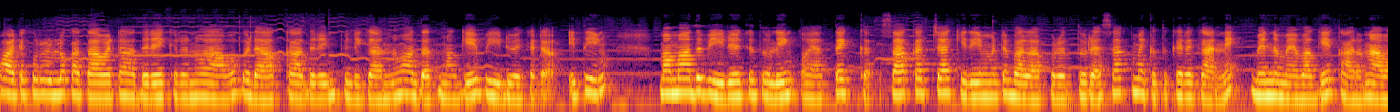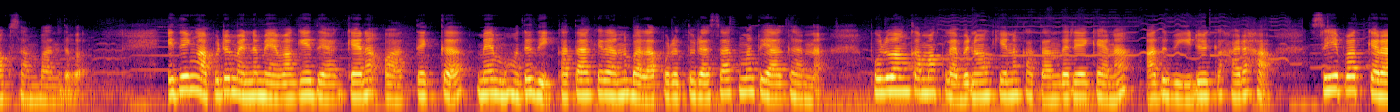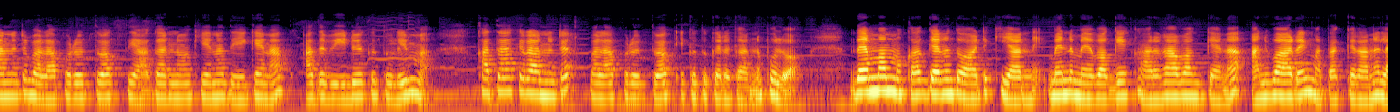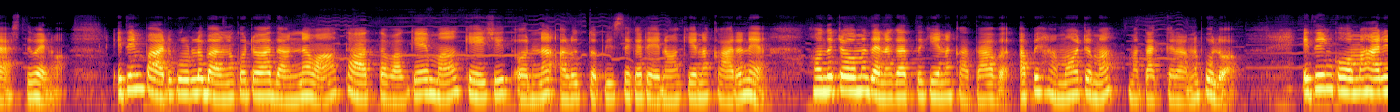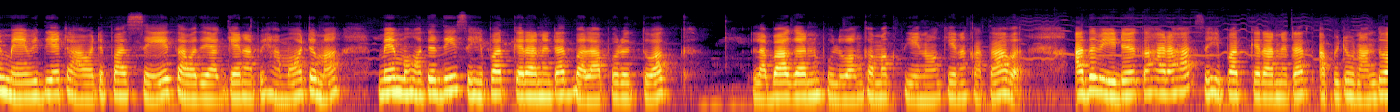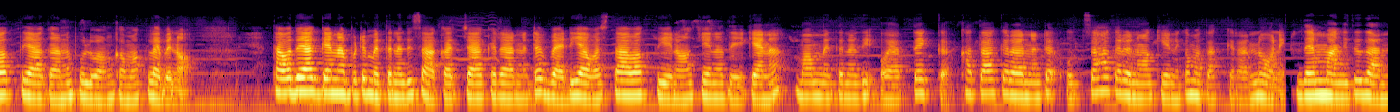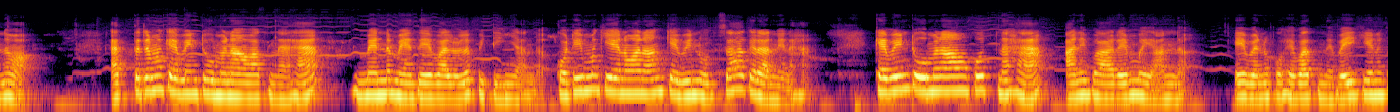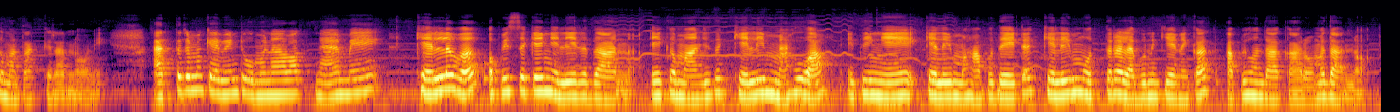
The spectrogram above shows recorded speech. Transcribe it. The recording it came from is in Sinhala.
පාටකුරුල්ලෝ කතාවට ආදරය කරන ඔයාව ගොඩාක් ආදරෙන් පිළිගන්නවා අදත් මගේ වීඩියෝ එකට. ඉතින් මම අද වීඩියෝ එක තුලින් ඔයත් එක්ක සාකච්ඡා කිරීමට බලාපොරොත්තු රැසක්ම එකතු කරගන්නේ මෙන්න මේ වගේ කාරණාවක් සම්බන්ධව. ඉතින් අපිට මෙන්න මේ වගේ දෙයක් ගැන ඔයත් එක්ක මේ මොහොතේදී කතා කරන්න බලාපොරොත්තු රැසක්ම තියාගන්න පුළුවන්කමක් ලැබෙනවා කියන කතන්දරය ගැන අද වීඩියෝ එක හරහා සිහිපත් කරන්නට බලාපොරොත්තුවක් තියාගන්නවා කියන දේ ගැනත් අද වීඩියෝ එක තුලින්ම කතා කරන්නට බලාපොරොත්තුවක් එකතු කරගන්න පුළුවන්. දැන් මම මොකක් ගැනද ඔයාලට කියන්නේ? මෙන්න මේ වගේ කාරණාවක් ගැන අනිවාර්යෙන් මතක් කරන්න ලෑස්ති වෙනවා. ඉතින් පාටකුරුල්ල බලනකොට ඔයා දන්නවා තාත්තා වගේම කේෂිත් ඔන්න අලුත් ඔෆිස් එකට එනවා කියන කාරණය හොඳටම දැනගත්ත කියන කතාව අපි හැමෝටම මතක් කරන්න පුළුවන්. ඉතින් කොහොම හරි මේ විදියට ආවට පස්සේ තව දෙයක් ගැන අපි හැමෝටම මේ මොහොතේදී සිහිපත් කරන්නටත් බලාපොරොත්තුවක් ලබා ගන්න පුළුවන්කමක් තියෙනවා කියන කතාව අද වීඩියෝ එක හරහා සිහිපත් කරන්නටත් අපිට උනන්දුවක් තියාගන්න පුළුවන්කමක් ලැබෙනවා. තව දෙයක් ගැන අපිට මෙතනදී සාකච්ඡා කරන්නට වැඩි අවස්ථාවක් තියෙනවා කියන දේ ගැන මම මෙතනදී ඔයත් එක්ක කතා කරන්නට උත්සාහ කරනවා කියන එක මතක් කරන්න ඕනේ. දැන් මන්දිත දන්නවා ඇත්තටම කෙවින්ට උමනාවක් නැහැ මෙන්න මේ දේවල් වල පිටින් යන්න. කොටින්ම කියනවා නම් කෙවින් උත්සාහ කරන්නේ නැහැ. කෙවින්ට උමනාවකුත් නැහැ අනිවාර්යෙන්ම යන්න. ඒ වෙන කොහෙවත් නෙවෙයි කියන එක මතක් කරන්න ඕනේ. ඇත්තටම කෙවින්ට උමනාවක් නැහැ මේ කෙල්ලව ඔෆිස් එකෙන් එළියට දාන්න. ඒක මාංජිත කෙලින්ම ඇහුවා. ඉතින් ඒ කෙලින්ම අහපු දෙයට කෙලින්ම උත්තර ලැබුණ කියන එකත් අපි හොඳ ආකාරවම දන්නවා.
